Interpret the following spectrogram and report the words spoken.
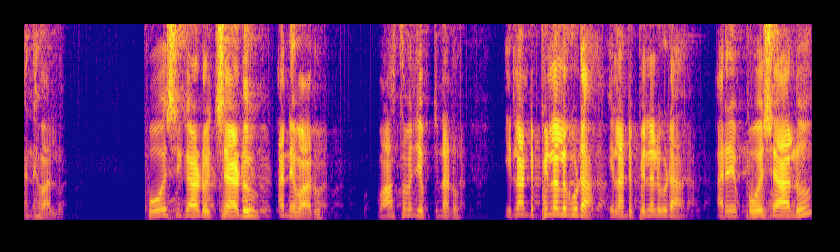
అనేవాళ్ళు. పోషిగాడు వచ్చాడు అనేవారు. వాస్తవం చెప్తున్నాను. ఇలాంటి పిల్లలు కూడా ఇలాంటి పిల్లలు కూడా అరే పోషాలు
